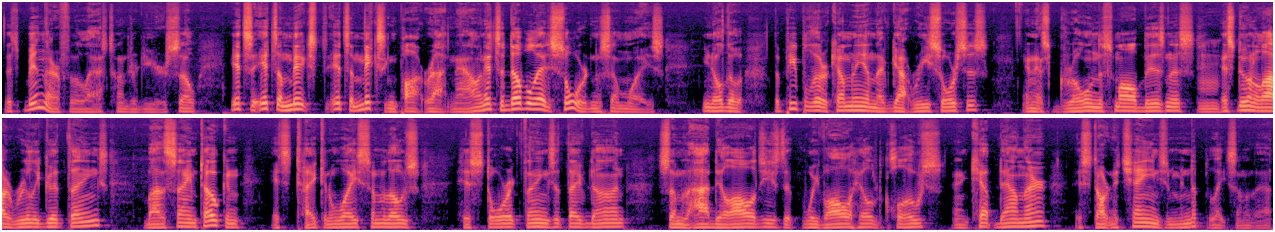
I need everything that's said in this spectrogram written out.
that's been there for the last hundred years. So it's it's a mixed it's a mixing pot right now, and it's a double edged sword in some ways. You know, the the people that are coming in, they've got resources, and it's growing the small business. Mm. It's doing a lot of really good things. By the same token, it's taking away some of those historic things that they've done, some of the ideologies that we've all held close and kept down there. It's starting to change and manipulate some of that.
